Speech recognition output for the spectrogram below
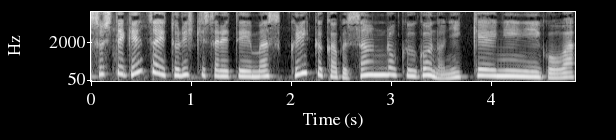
そして現在取引されていますクリック株365の日経225は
